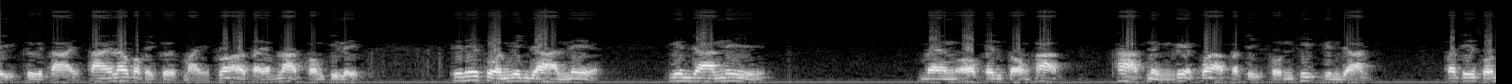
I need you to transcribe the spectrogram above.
ติคือตาย ตายแล้วก็ไปเกิดใหม่ เพราะอาศัยอำนาจของกิเลสทีนี้ส่วนวิญญาณนี่วิญญาณนี่แบ่งออกเป็นสองภาคภาคหนึ่งเรียกว่าปฏิสนธิวิญญาณ ปฏิสน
